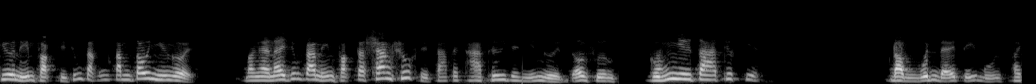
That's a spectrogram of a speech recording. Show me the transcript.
chưa niệm phật thì chúng ta cũng tâm tối như người. Mà ngày nay chúng ta niệm phật ta sáng suốt thì ta phải tha thứ cho những người đối phương cũng như ta trước kia đồng huynh đệ tỷ muội phải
